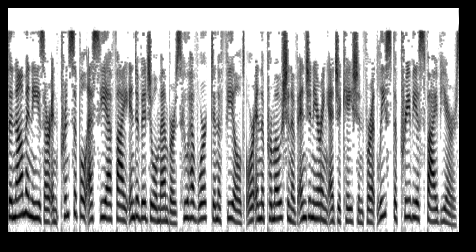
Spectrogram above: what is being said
The nominees are in principle SEFI individual members who have worked in the field or in the promotion of engineering education for at least the previous five years.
